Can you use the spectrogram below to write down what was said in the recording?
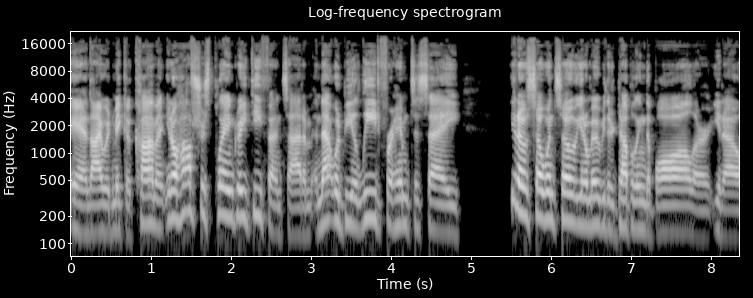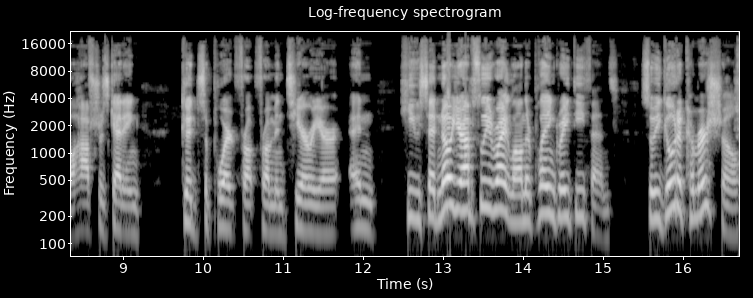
and I would make a comment. You know, Hofstra's playing great defense, Adam, and that would be a lead for him to say, you know, so and so. You know, maybe they're doubling the ball, or you know, Hofstra's getting good support from from interior, and he said, "No, you're absolutely right, Lon. They're playing great defense." So we go to commercial,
